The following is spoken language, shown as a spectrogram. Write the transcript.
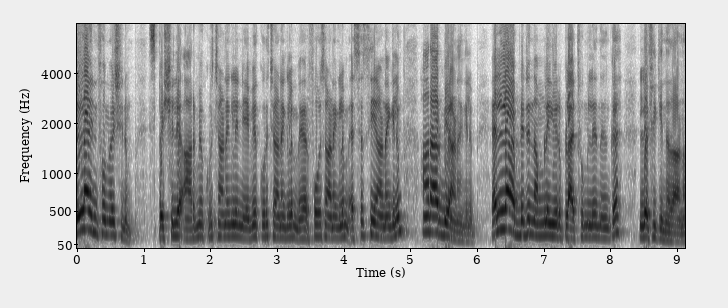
എല്ലാ ഇൻഫർമേഷനും സ്പെഷ്യലി ആർമിയെക്കുറിച്ചാണെങ്കിലും നേവിയെക്കുറിച്ചാണെങ്കിലും എയർഫോഴ്സ് ആണെങ്കിലും എസ് എസ് സി ആണെങ്കിലും ആർ ആർ ബി ആണെങ്കിലും എല്ലാ അപ്ഡേറ്റും നമ്മൾ ഈ ഒരു പ്ലാറ്റ്ഫോമിൽ നിങ്ങൾക്ക് ലഭിക്കുന്നതാണ്.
